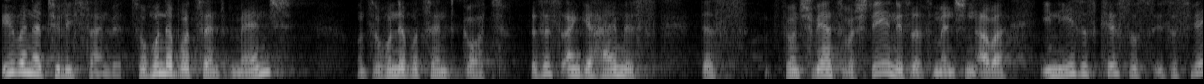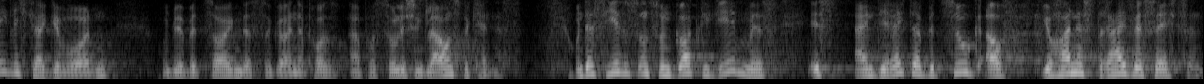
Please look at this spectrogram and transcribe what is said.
übernatürlich sein wird. Zu 100% Mensch und zu 100% Gott. Das ist ein Geheimnis, das für uns schwer zu verstehen ist als Menschen, aber in Jesus Christus ist es Wirklichkeit geworden und wir bezeugen das sogar in apostolischen Glaubensbekenntnis. Und dass Jesus uns von Gott gegeben ist, ist ein direkter Bezug auf Johannes 3, Vers 16.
